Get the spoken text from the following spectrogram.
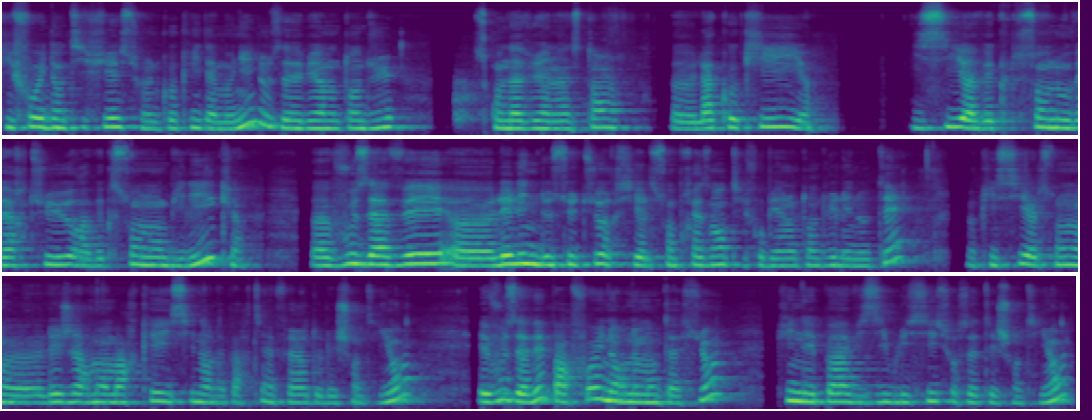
qu'il faut identifier sur une coquille d'ammonite, vous avez bien entendu ce qu'on a vu à l'instant, euh, la coquille ici avec son ouverture, avec son ombilique. Euh, vous avez euh, les lignes de suture, si elles sont présentes, il faut bien entendu les noter. Donc ici, elles sont légèrement marquées ici dans la partie inférieure de l'échantillon. Et vous avez parfois une ornementation qui n'est pas visible ici sur cet échantillon,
